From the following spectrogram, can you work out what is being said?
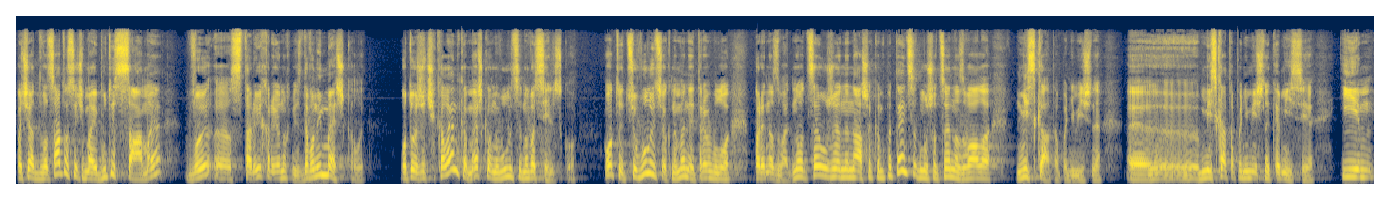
початку 20 століття, має бути саме в е, старих районах міст, де вони мешкали. Бо той же Чекаленко мешкав на вулиці Новосельського. От цю вулицю, як на мене, і треба було переназвати. Ну це вже не наша компетенція, тому що це назвала міська топонімічна, е, міська топонімічна комісія. І м,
